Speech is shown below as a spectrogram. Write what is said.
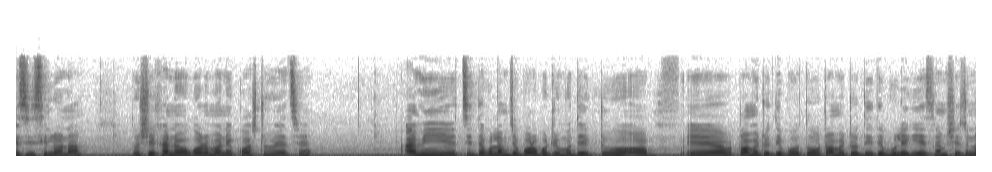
এসি ছিল না। তো সেখানেও গরমে অনেক কষ্ট হয়েছে। আমি চিন্তা করলাম যে বরবটির মধ্যে একটু টমেটো দেব। তো টমেটো দিতে ভুলে গিয়েছিলাম, সেজন্য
